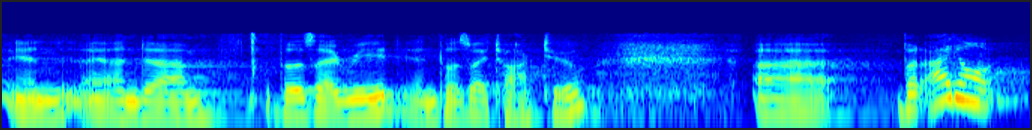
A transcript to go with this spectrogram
and, and um, those I read and those I talk to. Uh, but I don't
